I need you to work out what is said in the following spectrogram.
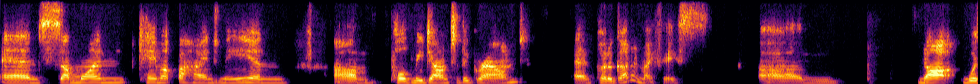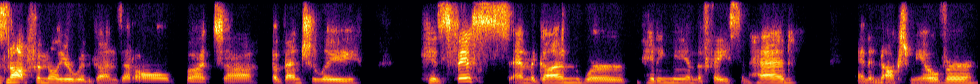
and someone came up behind me and um, pulled me down to the ground and put a gun in my face. Um, not was not familiar with guns at all, but uh, eventually his fists and the gun were hitting me in the face and head, and it knocked me over.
